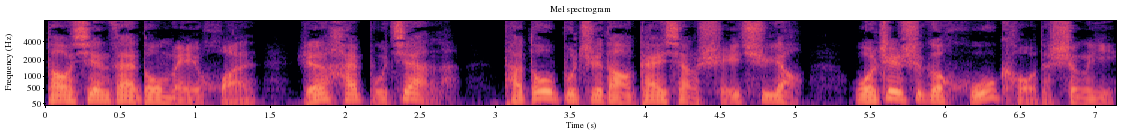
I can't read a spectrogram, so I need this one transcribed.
到现在都没还，人还不见了，他都不知道该向谁去要。我这是个糊口的生意，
